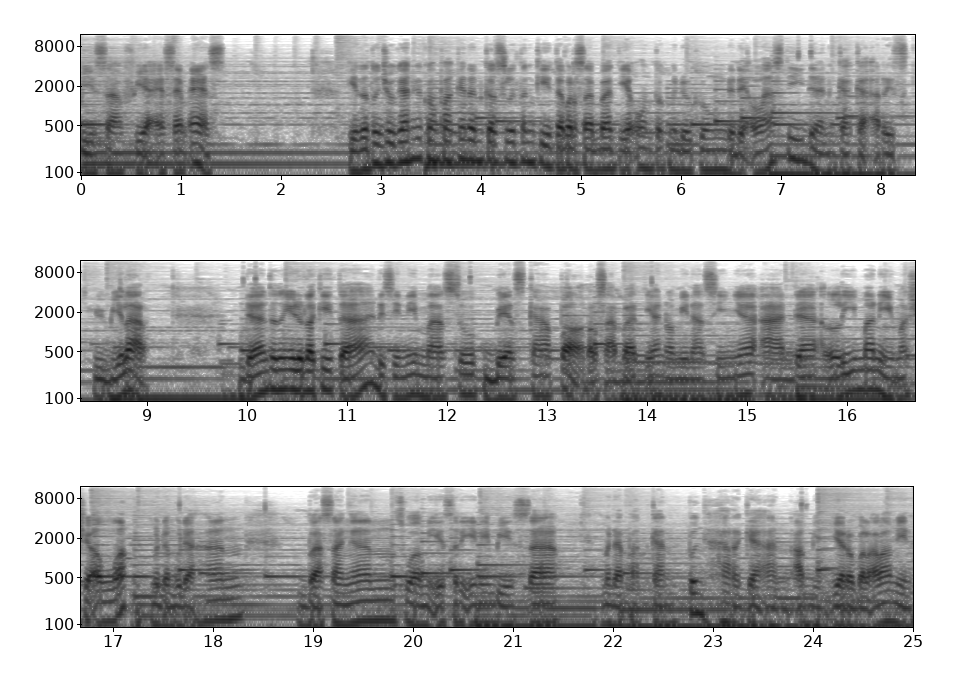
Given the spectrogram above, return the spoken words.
bisa via SMS. Kita tunjukkan kekompakan dan kesulitan kita bersahabat ya untuk mendukung Dedek Lesti dan kakak Rizky Bilar. Dan tentunya idola kita di sini masuk Best Couple persahabat ya nominasinya ada 5 nih Masya Allah. Mudah-mudahan pasangan suami istri ini bisa mendapatkan penghargaan. Amin. Ya robbal alamin.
